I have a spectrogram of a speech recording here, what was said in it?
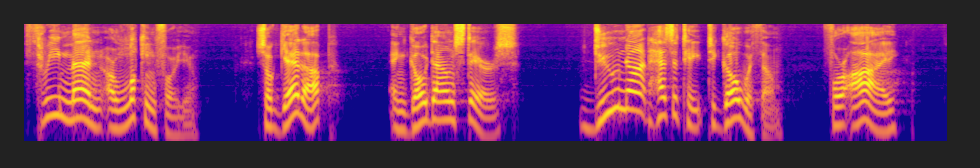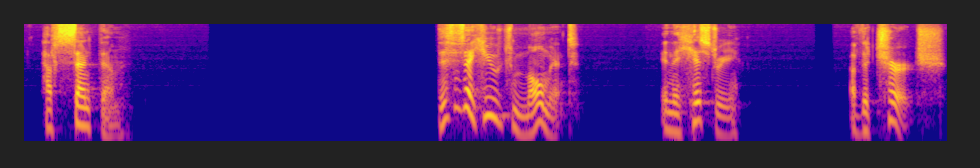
three men are looking for you. So get up and go downstairs. Do not hesitate to go with them, for I have sent them. This is a huge moment in the history of the church.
